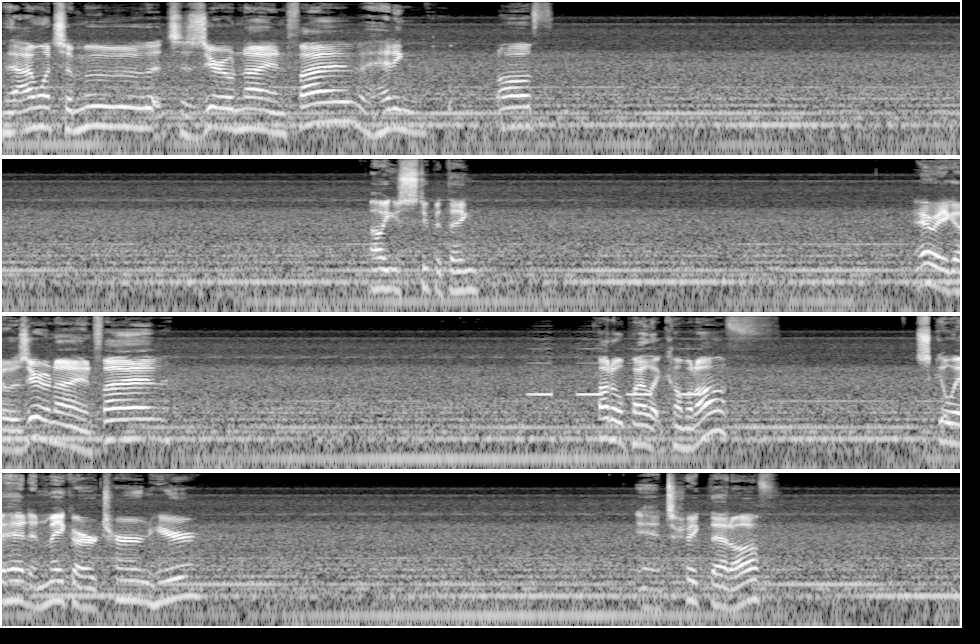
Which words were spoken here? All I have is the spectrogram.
I want to move to 095, heading off. Oh, you stupid thing. There we go, 095. Autopilot coming off. Let's go ahead and make our turn here. And take that off.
